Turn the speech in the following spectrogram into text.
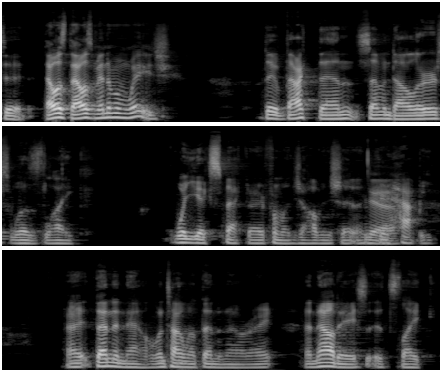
dude. That was that was minimum wage. Dude, back then, seven dollars was like what you expect, right, from a job and shit. And you're happy, right? Then and now, we're talking about then and now, right? And nowadays, it's like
